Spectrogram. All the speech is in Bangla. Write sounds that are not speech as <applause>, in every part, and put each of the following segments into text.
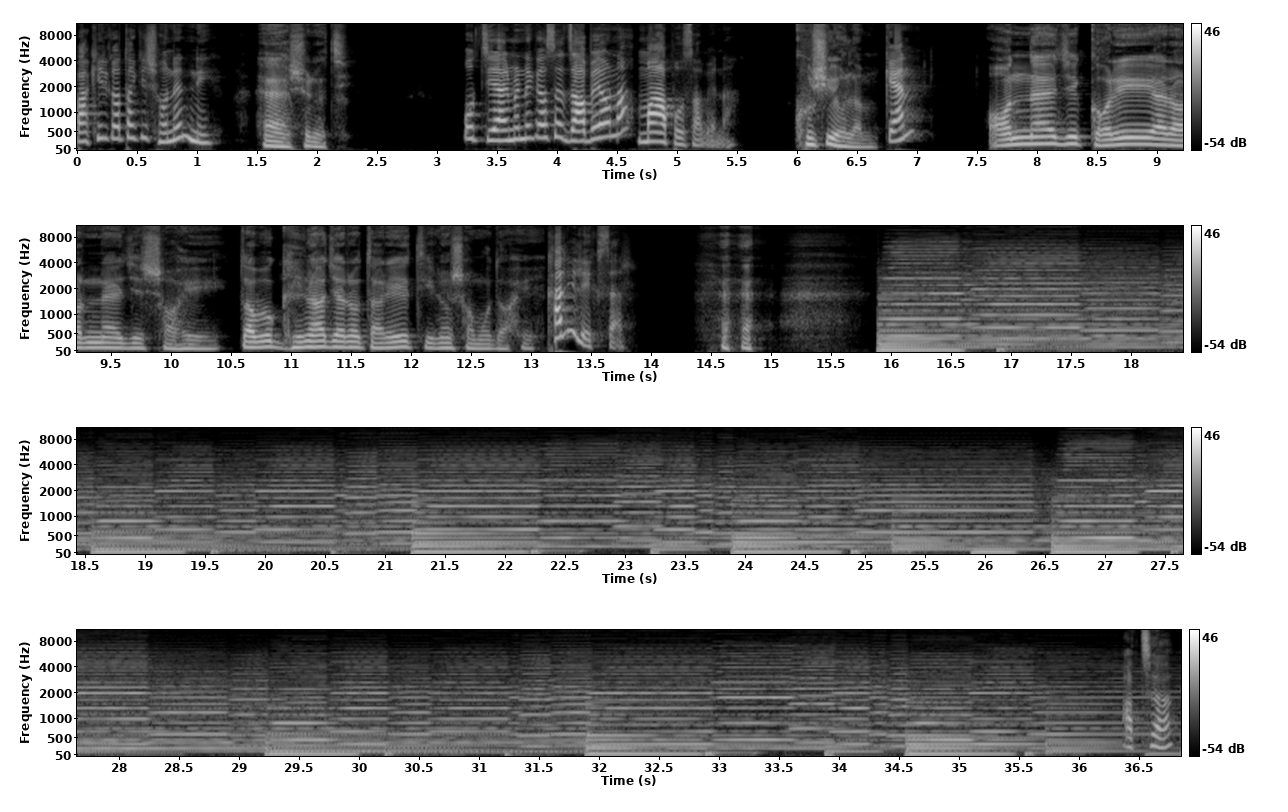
পাখির কথা কি শোনেননি? হ্যাঁ শুনেছি। ও চেয়ারম্যানের কাছে যাবেও না মা পোষাবে না। খুশি হলাম। কেন? অন্যায় যে করে আর অন্যায় যে সহে তব ঘৃণা যেন তারে তৃণ সমদহে খালি লেকচার <laughs> আচ্ছা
